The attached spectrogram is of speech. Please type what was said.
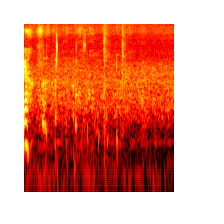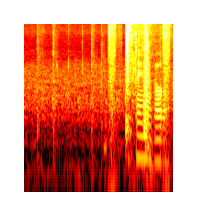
Iya. Tayo na kau. Nando.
